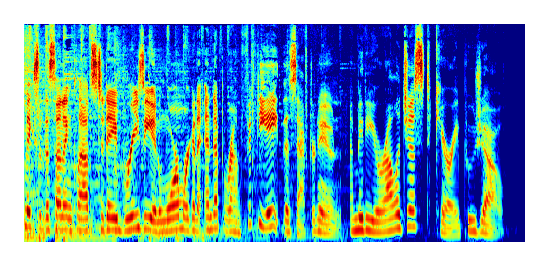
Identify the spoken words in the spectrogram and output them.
Mix of the sun and clouds today, breezy and warm. We're going to end up around 58 this afternoon. A meteorologist, Carrie Peugeot.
